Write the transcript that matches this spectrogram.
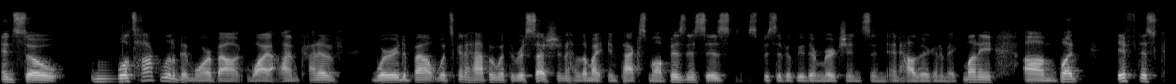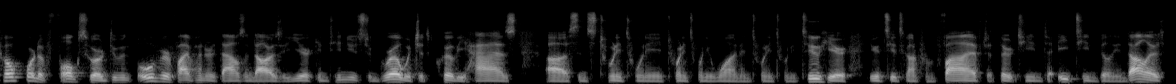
And so we'll talk a little bit more about why I'm kind of worried about what's going to happen with the recession, how that might impact small businesses, specifically their merchants, and, and how they're going to make money. Um, but if this cohort of folks who are doing over $500,000 a year continues to grow, which it clearly has uh, since 2020, 2021, and 2022 here, you can see it's gone from five to 13 to 18 billion dollars.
